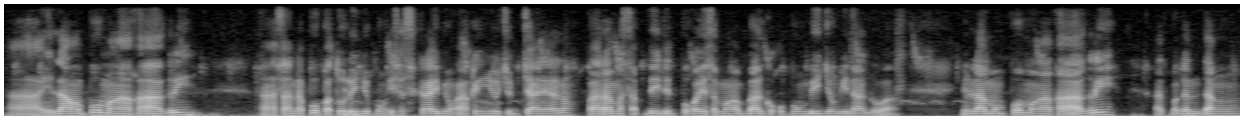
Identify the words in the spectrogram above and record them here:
Ah, yun lamang po mga ka-agri. Ah, sana po patuloy nyo pong isubscribe yung aking YouTube channel ano, para mas updated po kayo sa mga bago ko pong video ginagawa. Yun lamang po mga ka-agri at magandang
